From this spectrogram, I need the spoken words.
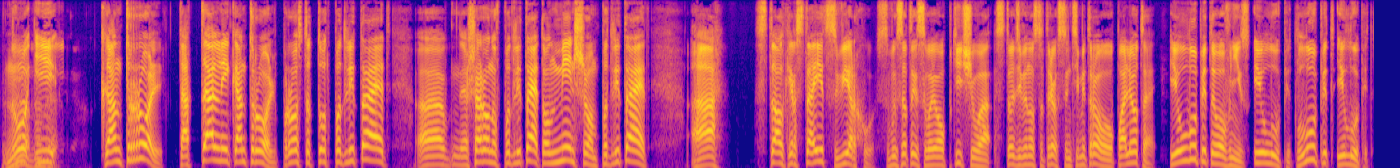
Ну да, и да, да. контроль. Тотальный контроль. Просто тот подлетает, э, Шаронов подлетает, он меньше, он подлетает. А Сталкер стоит сверху, с высоты своего птичьего 193-сантиметрового полета, и лупит его вниз, и лупит, лупит и лупит.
